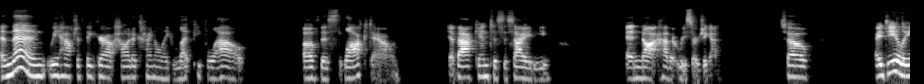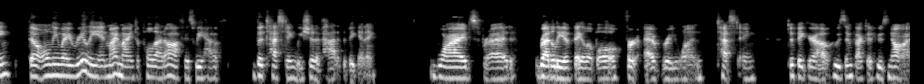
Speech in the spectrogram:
And then we have to figure out how to kind of like let people out of this lockdown eh, back into society and not have it research again. So, ideally, the only way, really, in my mind, to pull that off is we have the testing we should have had at the beginning widespread, readily available for everyone testing to figure out who's infected, who's not,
